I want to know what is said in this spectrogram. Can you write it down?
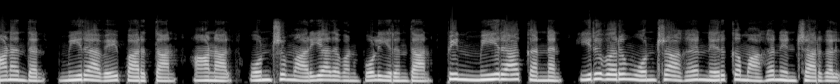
ஆனந்தன் மீராவை பார்த்தான். ஆனால் ஒன்றும் அறியாதவன் போல் இருந்தான். பின் மீரா கண்ணன் இருவரும் ஒன்றாக நெருக்கமாக நின்றார்கள்.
